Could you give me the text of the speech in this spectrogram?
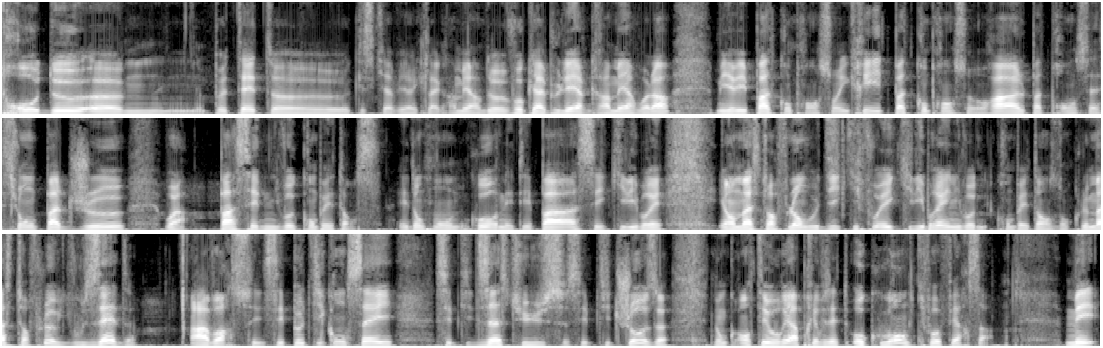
trop de. Euh, peut-être. Euh, qu'est-ce qu'il y avait avec la grammaire De vocabulaire, grammaire, voilà. Mais il n'y avait pas de compréhension écrite, pas de compréhension orale, pas de prononciation, pas de jeu. Voilà pas assez de niveau de compétence. Et donc mon cours n'était pas assez équilibré. Et en Masterflow, on vous dit qu'il faut équilibrer les niveaux de compétence. Donc le Masterflow, il vous aide à avoir ces, petits conseils, ces petites astuces, ces petites choses. Donc en théorie, après, vous êtes au courant qu'il faut faire ça. Mais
